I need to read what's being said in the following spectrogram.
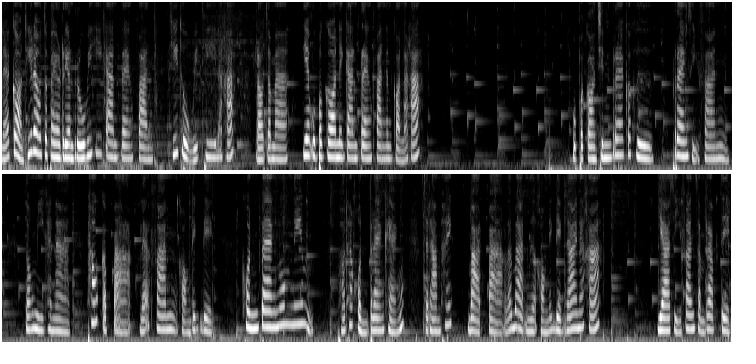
และก่อนที่เราจะไปเรียนรู้วิธีการแปรงฟันที่ถูกวิธีนะคะ เราจะมาเตรียมอุปกรณ์ในการแปรงฟันกันก่อนนะคะ อุปกรณ์ชิ้นแรกก็คือ แปรงสีฟัน ต้องมีขนาดเท่ากับปากและฟันของเด็กๆ ขนแปรงนุ่มนิ่ม เพราะถ้าขนแปรงแข็งจะทำให้บาดปากและบาดเหงือกของเด็กๆได้นะคะ ยาสีฟันสำหรับเด็ก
